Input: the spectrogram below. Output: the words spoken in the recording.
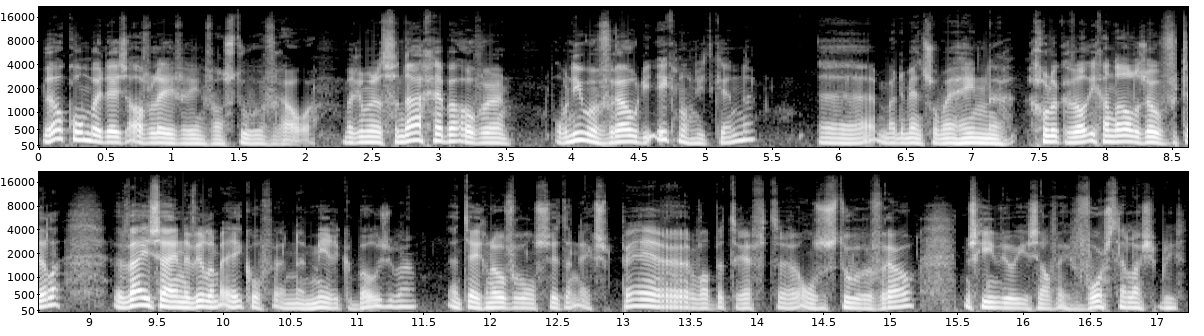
Welkom bij deze aflevering van Stoere Vrouwen, waarin we het vandaag hebben over opnieuw een vrouw die ik nog niet kende. Uh, maar de mensen om mij heen uh, gelukkig wel, die gaan er alles over vertellen. Wij zijn Willem Eekhoff en Merike Bozema. En tegenover ons zit een expert wat betreft onze stoere vrouw. Misschien wil je jezelf even voorstellen alsjeblieft.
